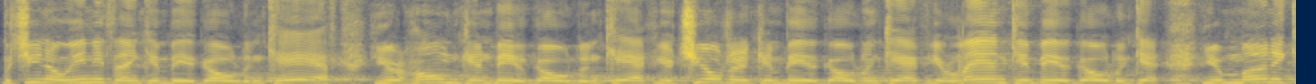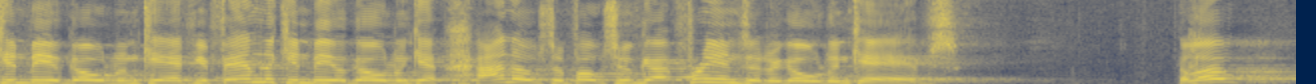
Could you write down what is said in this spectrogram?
But you know, anything can be a golden calf. Your home can be a golden calf. Your children can be a golden calf. Your land can be a golden calf. Your money can be a golden calf. Your family can be a golden calf. I know some folks who've got friends that are golden calves. Hello?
